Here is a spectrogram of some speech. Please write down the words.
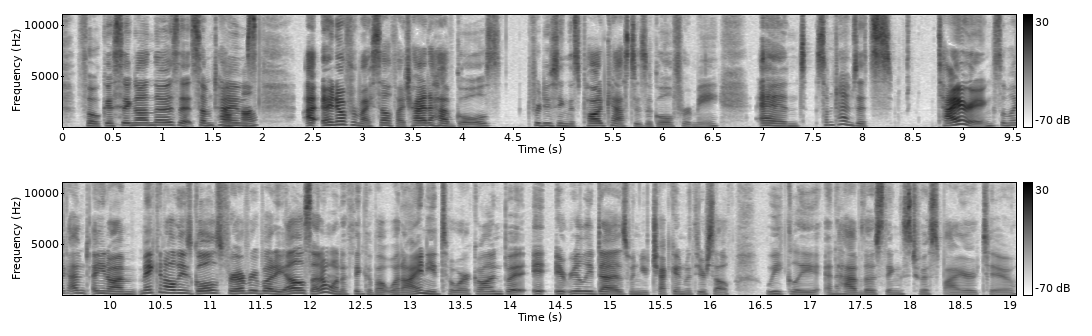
focusing on those that sometimes uh-huh. I, I know for myself, I try to have goals. Producing this podcast is a goal for me. And sometimes it's tiring. So I'm like, I'm, you know, I'm making all these goals for everybody else. I don't want to think about what I need to work on, but it, it really does when you check in with yourself weekly and have those things to aspire to.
